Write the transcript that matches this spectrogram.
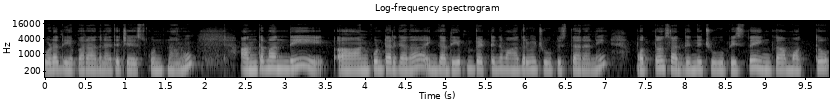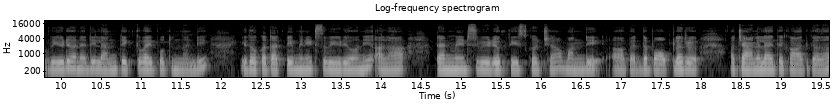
కూడా దీపారాధన అయితే చేసుకుంటున్నాను. అంతమంది అనుకుంటారు కదా ఇంకా దీపం పెట్టింది మాత్రమే చూపిస్తారని మొత్తం సర్దింది చూపిస్తే ఇంకా మొత్తం వీడియో అనేది లెంత్ ఎక్కువైపోతుందండి. ఇది ఒక థర్టీ మినిట్స్ వీడియోని అలా టెన్ మినిట్స్ వీడియోకి తీసుకొచ్చా. మంది పెద్ద పాపులర్ ఛానల్ అయితే కాదు కదా.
